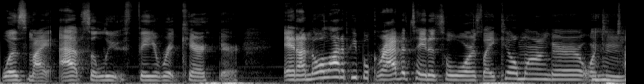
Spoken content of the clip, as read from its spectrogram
was my absolute favorite character. And I know a lot of people gravitated towards like Killmonger or mm-hmm.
